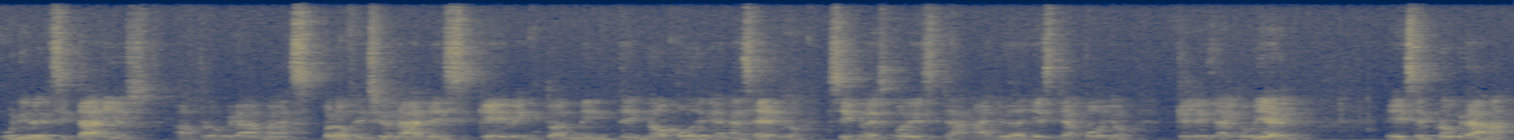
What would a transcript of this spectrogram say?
universitarios, a programas profesionales que eventualmente no podrían hacerlo si no es por esta ayuda y este apoyo que les da el gobierno. Ese programa,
